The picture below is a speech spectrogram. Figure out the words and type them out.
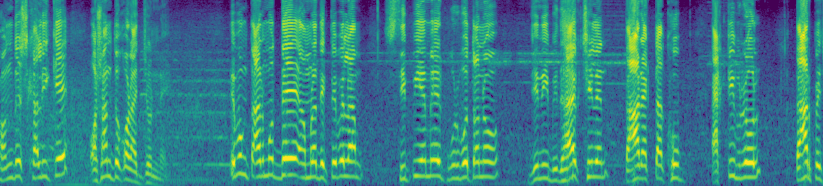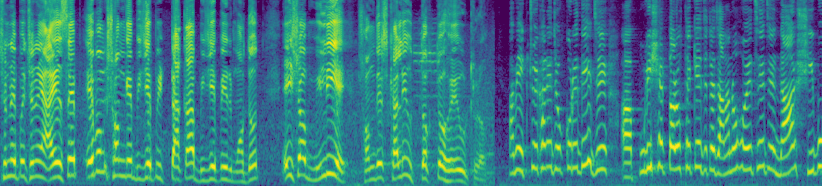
সন্দেশখালিকে অশান্ত করার জন্যে। এবং তার মধ্যে আমরা দেখতে পেলাম সিপিএমের পূর্বতন যিনি বিধায়ক ছিলেন তার একটা খুব অ্যাক্টিভ রোল তার পেছনে পেছনে আইএসএফ এবং সঙ্গে বিজেপির টাকা, বিজেপির মদত, এইসব মিলিয়ে সন্দেশখালি উত্তক্ত হয়ে উঠল। আমি একটু এখানে যোগ করে দিই যে পুলিশের তরফ থেকে যেটা জানানো হয়েছে যে, না, শিবু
